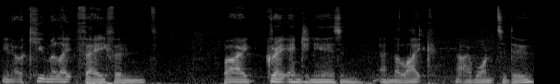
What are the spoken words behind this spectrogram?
you know, accumulate faith and buy great engineers and, and the like that I want to do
